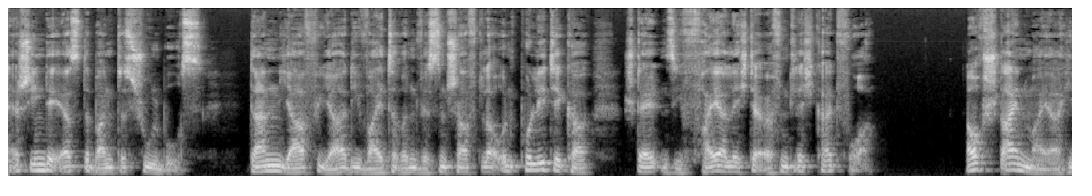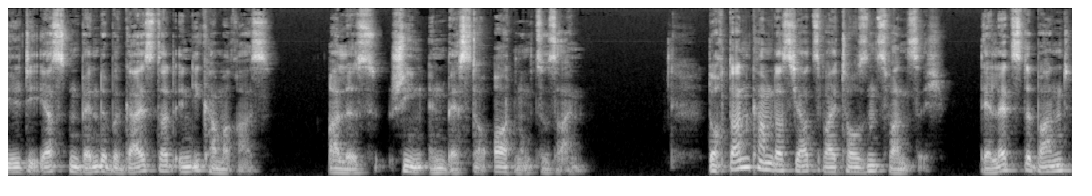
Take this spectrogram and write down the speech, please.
erschien der erste Band des Schulbuchs. Dann Jahr für Jahr die weiteren Wissenschaftler und Politiker stellten sie feierlich der Öffentlichkeit vor. Auch Steinmeier hielt die ersten Bände begeistert in die Kameras. Alles schien in bester Ordnung zu sein. Doch dann kam das Jahr 2020. Der letzte Band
